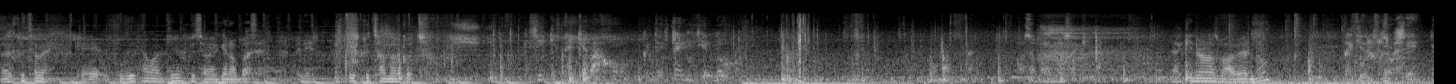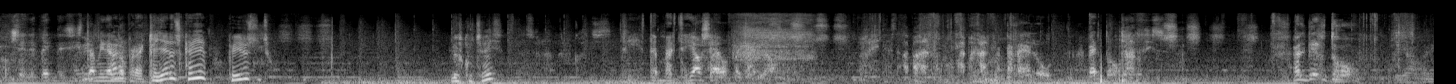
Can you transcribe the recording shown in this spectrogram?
A ver, escúchame, que si veis a Martín, escúchame, que no pase. Venid, estoy escuchando el coche. Que sí, que está aquí abajo. Que te estoy diciendo. Vamos a ponernos aquí. De aquí no nos va a ver, ¿no? De aquí no nos va No a ver. sé, no sé, depende si está mirando por aquí. Callaros, callaros, callaros. ¿Lo escucháis? Está sonando el coche. Sí, está en marcha, ya os sabemos, becario. Apaga el fuego, apaga el fuego. Apaga la luz. Alberto. ¿Qué haces? Alberto. Cuidado, eh.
